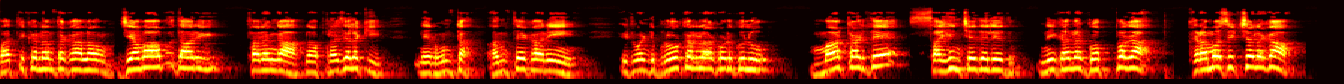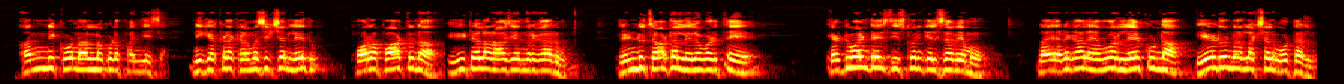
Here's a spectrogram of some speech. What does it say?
బతికినంత కాలం జవాబుదారీతనంగా నా ప్రజలకి నేను ఉంటా. అంతేకాని ఇటువంటి బ్రోకర్ నా కొడుకులు మాట్లాడితే సహించేదే లేదు. నీకన్నా గొప్పగా క్రమశిక్షణగా అన్ని కోణాల్లో కూడా పనిచేశా. నీకెక్కడ క్రమశిక్షణ లేదు. పొరపాటున ఈటల రాజేంద్ర గారు రెండు చాటలు నిలబడితే అడ్వాంటేజ్ తీసుకొని గెలిచావేమో. నా వెనకాల ఎవరు లేకుండా ఏడున్నర లక్షల ఓటర్లు.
